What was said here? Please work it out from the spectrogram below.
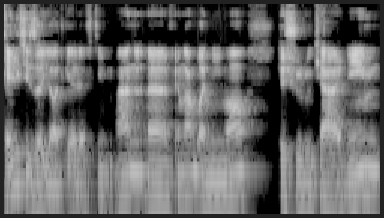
خیلی چیزا یاد گرفتیم. من فکر با نیما که شروع کردیم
